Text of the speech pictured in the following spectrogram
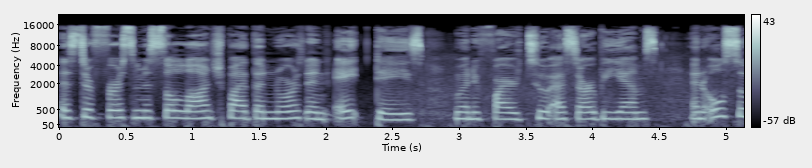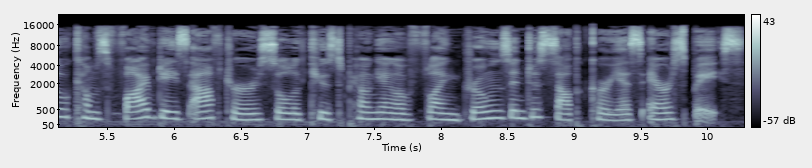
It's the first missile launched by the North in eight days when it fired two SRBMs, and also comes five days after Seoul accused Pyongyang of flying drones into South Korea's airspace.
